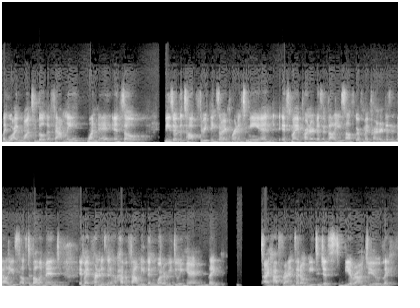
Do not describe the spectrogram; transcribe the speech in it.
like I want to build a family one day. And so these are the top three things that are important to me. And if my partner doesn't value self growth, if my partner doesn't value self development, if my partner doesn't have a family, then what are we doing here? Like, I have friends. I don't need to just be around you. Like,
